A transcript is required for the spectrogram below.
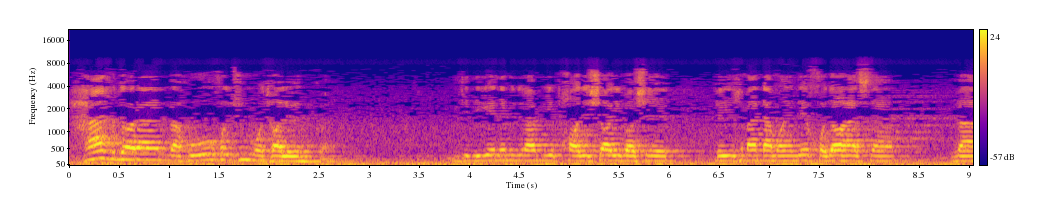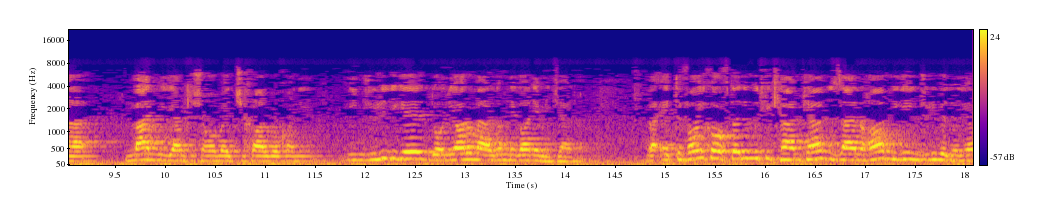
حق دارن و حقوق خودشون مطالبه می‌کنن. اینکه دیگه نمی‌دونم یه پادشاهی باشه بگه که من نماینده خدا هستم و من میگم که شما باید چی کار بکنید اینجوری دیگه دنیا رو مردم نگاه نمی‌کردن. و اتفاقی که افتاده بود که کم کم زنها دیگه اینجوری به دنیا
